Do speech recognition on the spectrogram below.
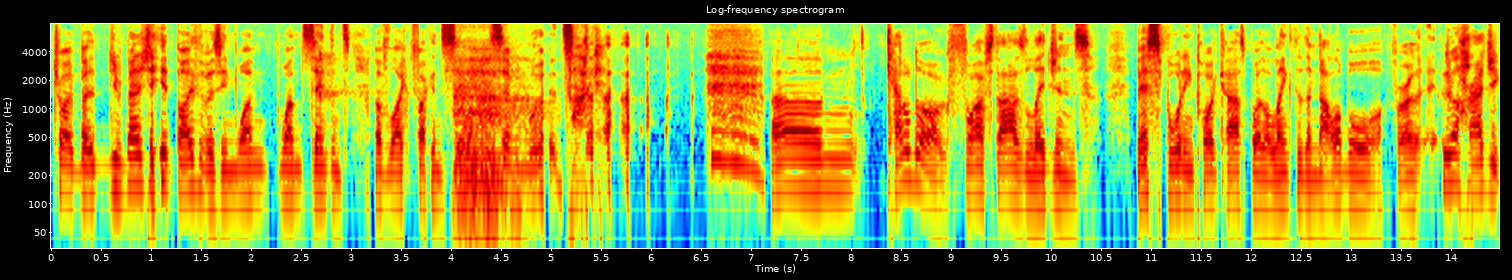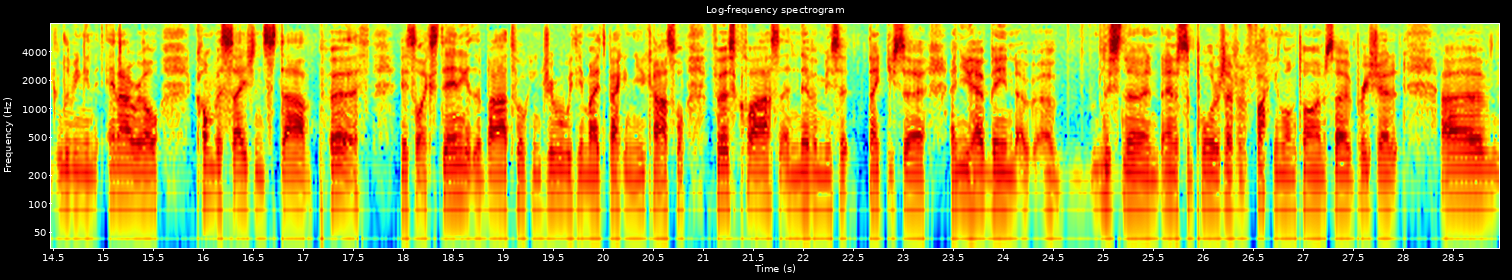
tried, but you've managed to hit both of us in one one sentence of like fucking seven seven words. um, Cattle Dog, five stars, legends. Best sporting podcast by the length of the Nullarbor for a, Ugh. tragic living in NRL conversation starved Perth. It's like standing at the bar talking dribble with your mates back in Newcastle. First class and never miss it. Thank you, sir. And you have been a, a listener and, and a supporter so for a fucking long time, so appreciate it. Um,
